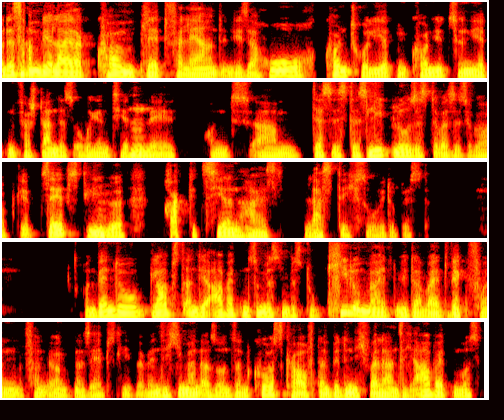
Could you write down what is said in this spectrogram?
Und das haben wir leider komplett verlernt in dieser hoch kontrollierten, konditionierten, verstandesorientierten mhm. Welt. Und ähm, das ist das Liebloseste, was es überhaupt gibt. Selbstliebe mhm. praktizieren heißt, lass dich so, wie du bist. Und wenn du glaubst, an dir arbeiten zu müssen, bist du Kilometer weit weg von, von irgendeiner Selbstliebe. Wenn sich jemand also unseren Kurs kauft, dann bitte nicht, weil er an sich arbeiten muss,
